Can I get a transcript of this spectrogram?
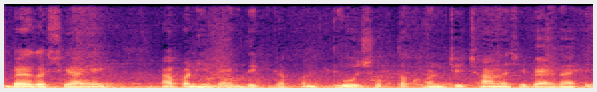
बॅग अशी आहे. आपण ही बॅग देखील आपण देऊ शकतो. खणची छान अशी बॅग आहे.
